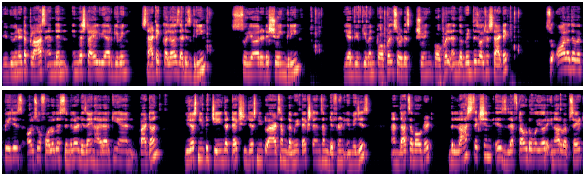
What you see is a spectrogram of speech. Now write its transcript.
We've given it a class and then in the style we are giving static colors that is green. So here it is showing green. Here we've given purple so it is showing purple and the width is also static. So all other web pages also follow the similar design hierarchy and pattern. You just need to change the text you just need to add some dummy text and some different images and that's about it. The last section is left out over here in our website.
